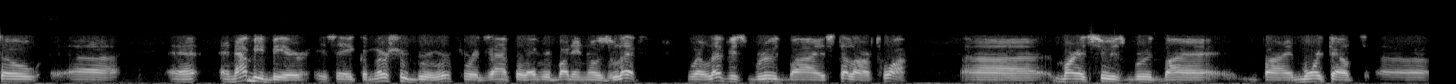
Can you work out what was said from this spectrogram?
So uh, an abbey beer is a commercial brewer. For example, everybody knows Leffe. Well, Leffe is brewed by Stella Artois. Uh, Maredsous is brewed by by Moortgat. Uh,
